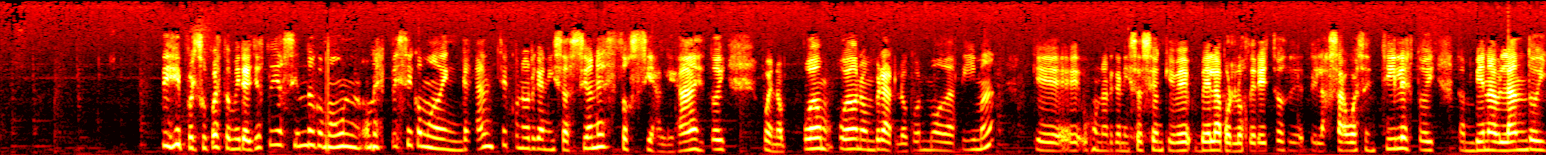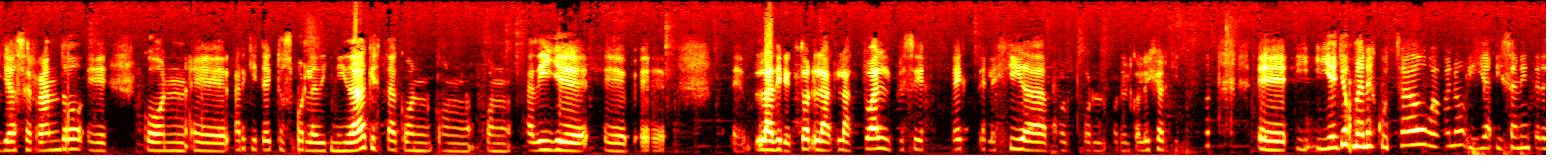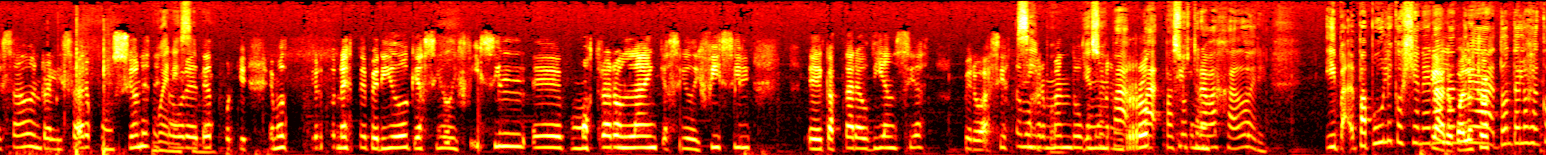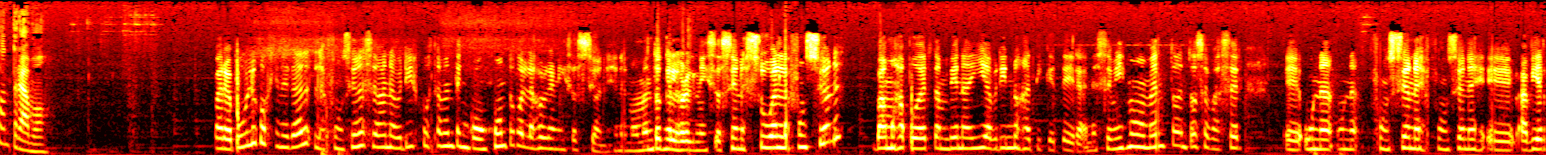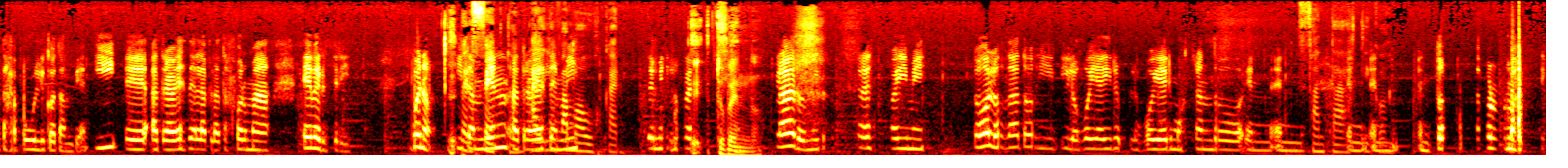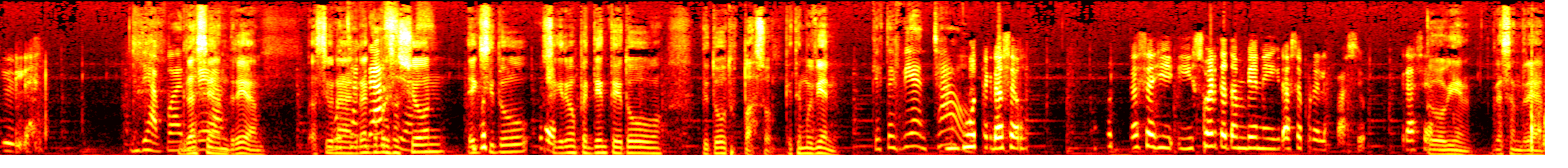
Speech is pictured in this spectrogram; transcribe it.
Sí, por supuesto. Mira, yo estoy haciendo como una especie como de enganche con organizaciones sociales. ¿ah? Estoy, bueno, puedo, puedo nombrarlo con Modatima, que es una organización que vela por los derechos de, las aguas en Chile. Estoy también hablando y ya cerrando eh, con eh, Arquitectos por la Dignidad, que está con, con, con Adille, eh, la, director, la, actual presidenta elegida por, por, el Colegio de Arquitectos, y, ellos me han escuchado bueno, y, se han interesado en realizar funciones de esta obra de teatro, porque hemos descubierto en este periodo que ha sido difícil mostrar online, que ha sido difícil eh, captar audiencias, pero así estamos armando como un Para sus trabajadores. ¿Y para público general, dónde los encontramos? Para público general, las funciones se van a abrir justamente en conjunto con las organizaciones. En el momento en que las organizaciones suban las funciones, vamos a poder también ahí abrirnos a tiquetera. En ese mismo momento, entonces va a ser eh, una, una, funciones, funciones eh, abiertas a público también y a través de la plataforma Evertree. Bueno, y también a través de vamos a buscar. Estupendo. Claro, mi ahí todos los datos y, los voy a ir los voy a ir mostrando en en, en, todas las formas posibles. Ya, pues, Gracias, Andrea. Ha sido una gran conversación, éxito, seguiremos pendientes de todo, de todos tus pasos. Que estés muy bien. Que estés bien, chao. Muchas gracias. Muchas gracias y, y suerte también y gracias por el espacio. Gracias. Todo bien. Gracias, Andrea.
